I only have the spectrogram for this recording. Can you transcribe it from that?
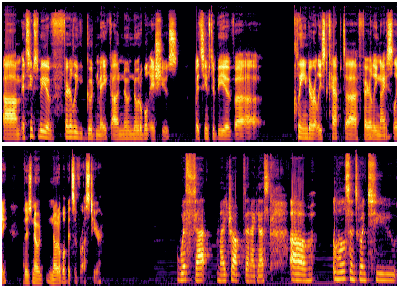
um, it seems to be of fairly good make. Uh, no notable issues. It seems to be of uh, cleaned or at least kept uh, fairly nicely. There's no notable bits of rust here. With that mic drop, then I guess, um, Lillison's going to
